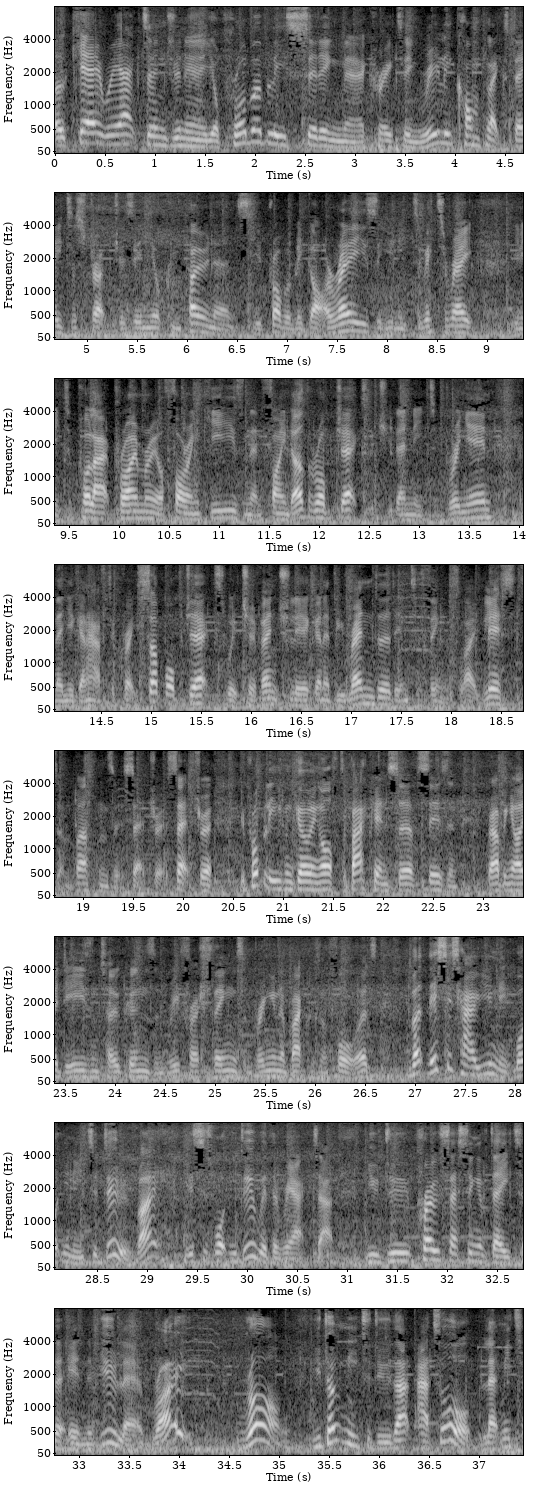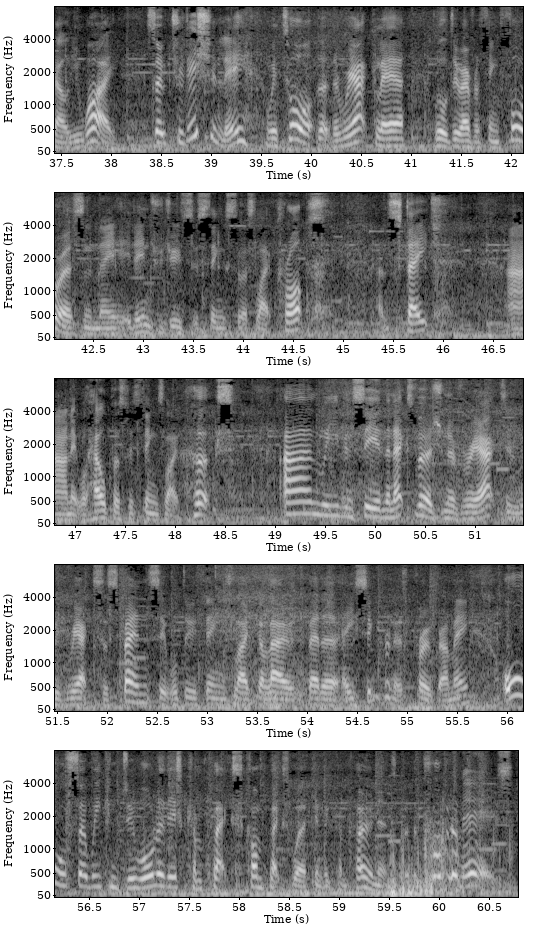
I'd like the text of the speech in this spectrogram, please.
Okay, React engineer, you're probably sitting there creating really complex data structures in your components. You've probably got arrays that you need to iterate. You need to pull out primary or foreign keys and then find other objects, which you then need to bring in. And then you're going to have to create sub-objects, which eventually are going to be rendered into things like lists and buttons, etc., etc. You're probably even going off to backend services and grabbing IDs and tokens and refresh things and bringing them backwards and forwards. But this is how you need what you need to do, right? This is what you do with the React app. You do processing of data in the view layer, right? Wrong. You don't need to do that at all. Let me tell you why. So traditionally, we're taught that the React layer will do everything for us and they, it introduces things to us like props and state, and it will help us with things like hooks and we even see in the next version of React, with React Suspense, it will do things like allow better asynchronous programming. Also, we can do all of this complex, complex work in the components. But the problem is,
